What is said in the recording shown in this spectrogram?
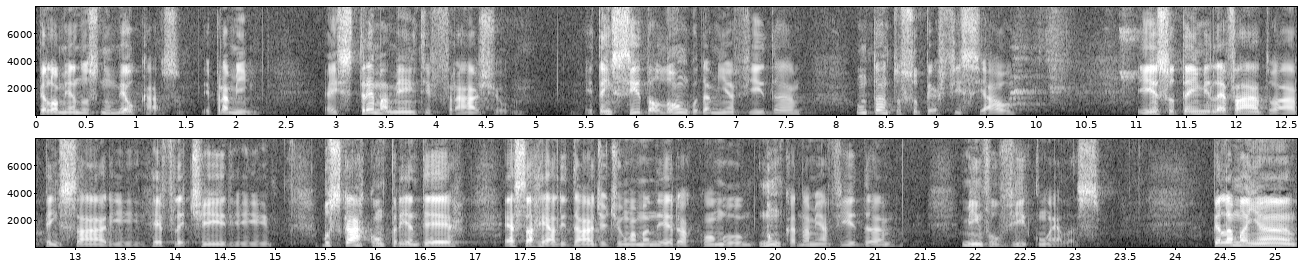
pelo menos no meu caso, e para mim, é extremamente frágil e tem sido ao longo da minha vida um tanto superficial. E isso tem me levado a pensar e refletir e buscar compreender essa realidade de uma maneira como nunca na minha vida me envolvi com elas. Pela manhã,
